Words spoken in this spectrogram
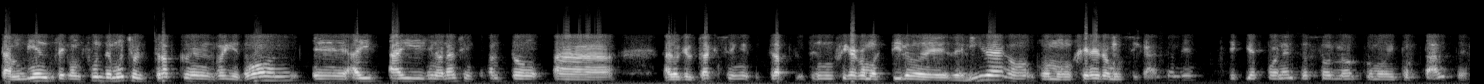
También se confunde mucho el trap con el reggaetón. Eh, hay, hay ignorancia en cuanto a a lo que el trap, significa como estilo de, vida, como, como, género musical también, y que exponentes son los como importantes.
